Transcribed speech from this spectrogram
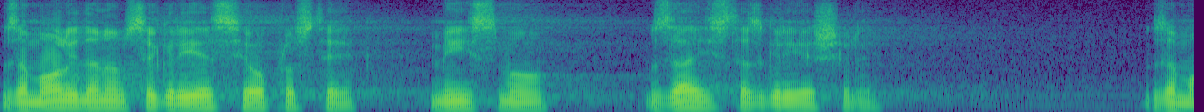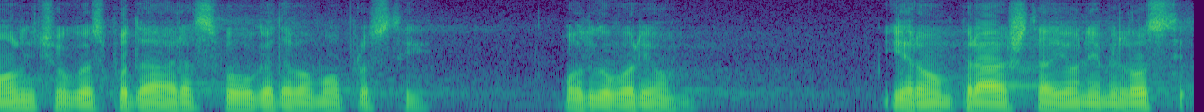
zamoli da nam se grijesi oproste, mi smo zaista zgriješili. Zamolit ću gospodara svoga da vam oprosti, odgovori on, jer on prašta i on je milostiv.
